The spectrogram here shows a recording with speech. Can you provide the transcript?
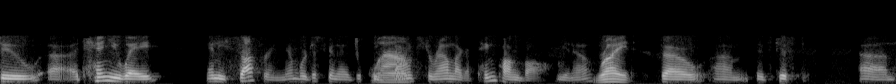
to uh, attenuate any suffering. Then we're just going to just be Wow. bounced around like a ping pong ball, you know. Right. So um, it's just, um,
